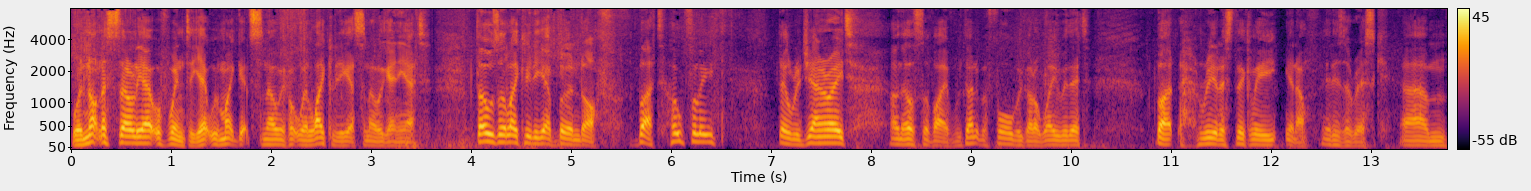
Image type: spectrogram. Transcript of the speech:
We're not necessarily out of winter yet. We might get snow, if we're likely to get snow again yet. Those are likely to get burned off, but hopefully they'll regenerate and they'll survive. We've done it before, we got away with it, but realistically, you know, it is a risk. Um,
